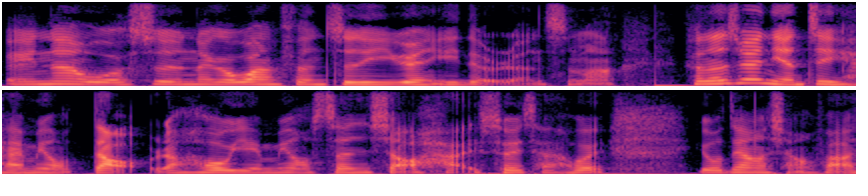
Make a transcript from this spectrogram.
诶，那我是那个万分之一愿意的人是吗？可能是因为年纪还没有到，然后也没有生小孩，所以才会有这样的想法。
